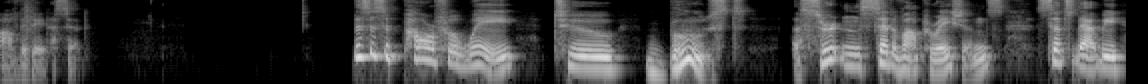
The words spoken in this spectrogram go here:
of the data set. This is a powerful way to boost a certain set of operations such that we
